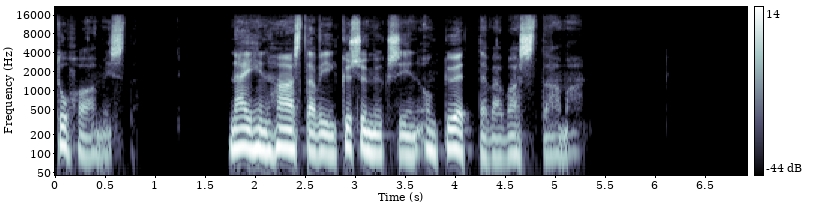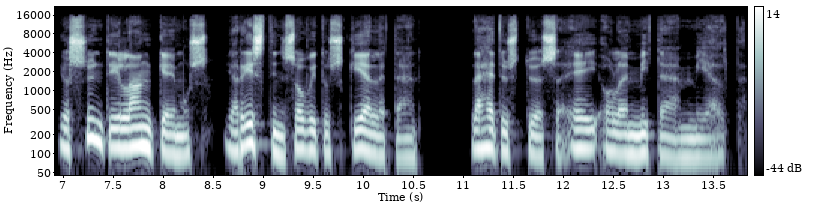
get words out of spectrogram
tuhoamista? Näihin haastaviin kysymyksiin on kyettävä vastaamaan. Jos syntiin lankeemus ja ristin sovitus kielletään, lähetystyössä ei ole mitään mieltä.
